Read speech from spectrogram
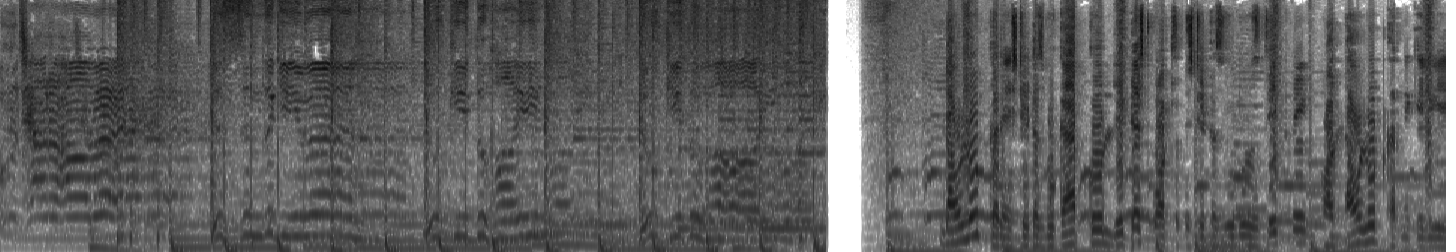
उलझा रहा मैं। इस ज़िंदगी में दिल की दुहाई दिल की दुहाई। डाउनलोड करें स्टेटस बुक ऐप को लेटेस्ट व्हाट्सएप स्टेटस वीडियोस देखने और डाउनलोड करने के लिए।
